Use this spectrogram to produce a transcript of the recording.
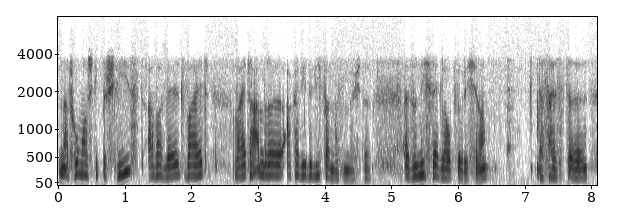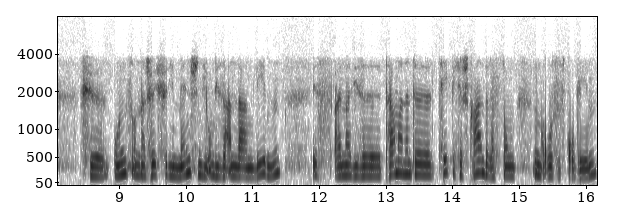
einen Atomausstieg beschließt, aber weltweit weiter andere AKW beliefern lassen möchte. Also nicht sehr glaubwürdig, ja. Das heißt, äh, für uns und natürlich für die Menschen, die um diese Anlagen leben, ist einmal diese permanente tägliche Strahlenbelastung ein großes Problem.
